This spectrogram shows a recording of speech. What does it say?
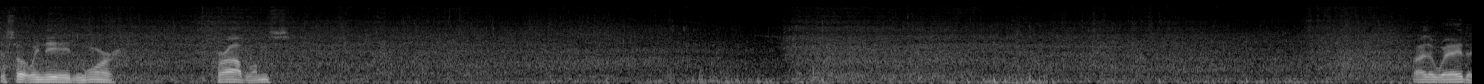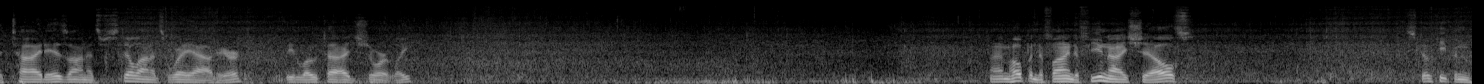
Just what we need, more problems. By the way, the tide is on its still on its way out here. It'll be low tide shortly. I'm hoping to find a few nice shells. Still keeping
